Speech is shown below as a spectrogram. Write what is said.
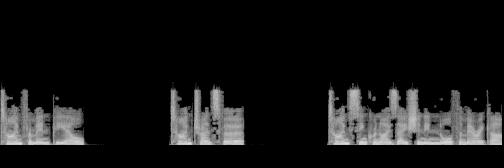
Time from NPL Time transfer. Time synchronization in North America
